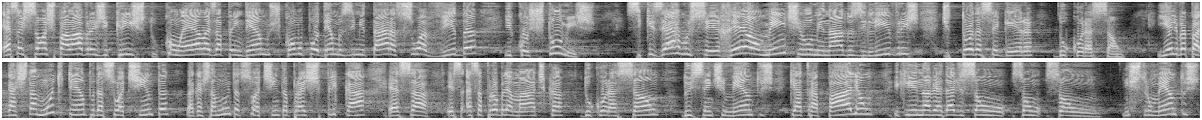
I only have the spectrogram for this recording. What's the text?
essas são as palavras de Cristo, com elas aprendemos como podemos imitar a sua vida e costumes, se quisermos ser realmente iluminados e livres de toda a cegueira do coração. E ele vai gastar muito tempo da sua tinta, vai gastar muita sua tinta para explicar essa, essa, essa problemática do coração, dos sentimentos que atrapalham e que, na verdade, são, são, são instrumentos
